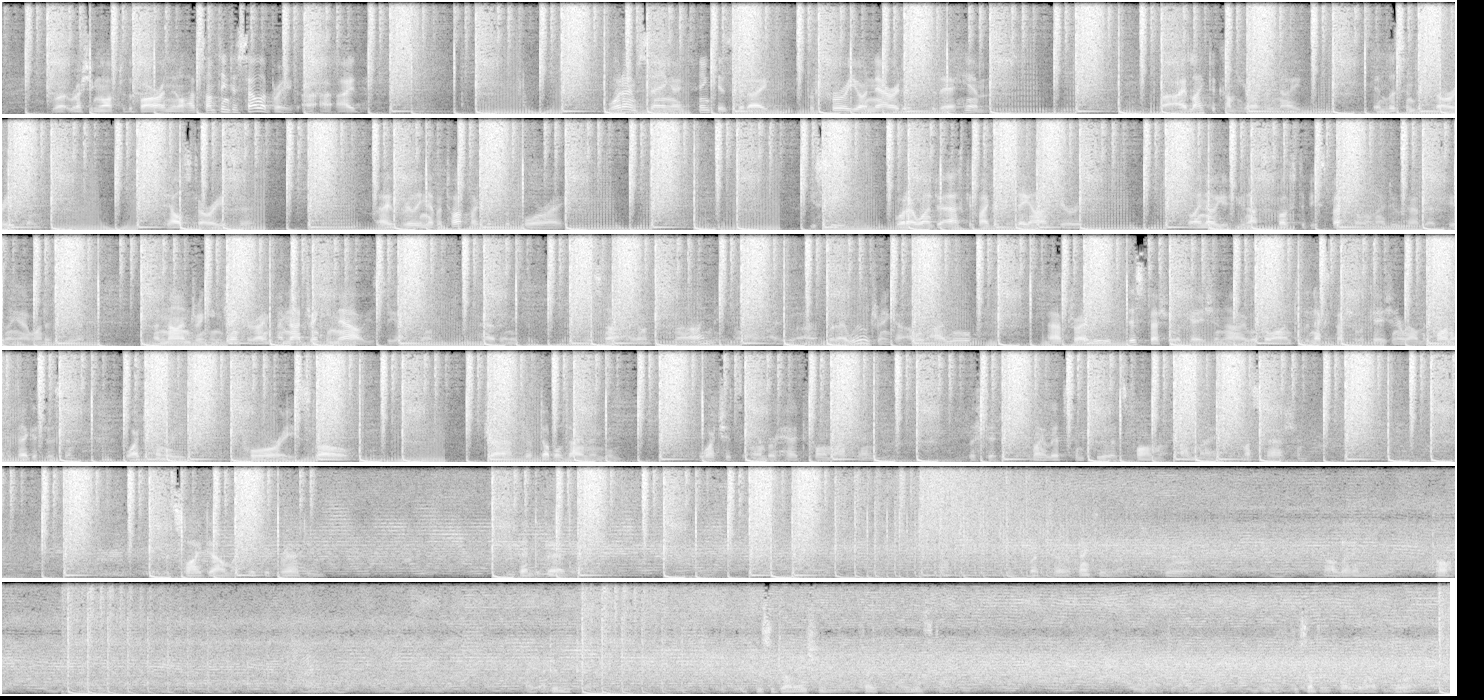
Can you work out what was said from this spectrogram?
ru- rushing off to the bar, and then I'll have something to celebrate. I, I, I, what I'm saying, I think, is that I prefer your narratives to their hymns. I'd like to come here every night and listen to stories and tell stories. I've really never talked like this before. I, you see, what I wanted to ask if I could stay on here is, well, I know you, you're not supposed to be special, and I do have that feeling. I wanted to be a, a non-drinking drinker. I'm, I'm not drinking now. You see, I don't have any. It's not. I don't. It's not on me. I, uh, but I will drink. I will. I will after I leave this special occasion, I will go on to the next special occasion around the corner, the Pegasus, and watch Henry pour a slow draft of Double Diamond and watch its amber head foam up and lift it to my lips and feel its foam on my mustache and it slide down like liquid bread and then to bed. But uh, thank you for uh, letting me talk. I, I, I didn't. Uh, it was a donation plate on this time. I, I, I, I'll give something before I go out the door.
